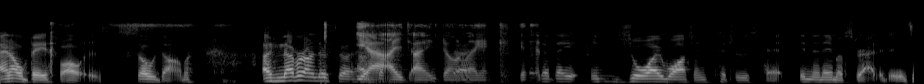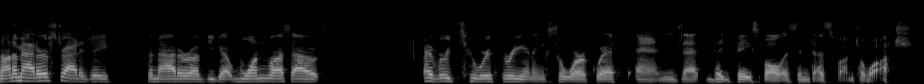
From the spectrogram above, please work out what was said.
NL baseball is so dumb. I've never understood how Yeah, I, I don't like it. that they enjoy watching pitchers hit in the name of strategy. It's not a matter of strategy. It's a matter of you get one less out every two or three innings to work with, and that the baseball isn't as fun to watch.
